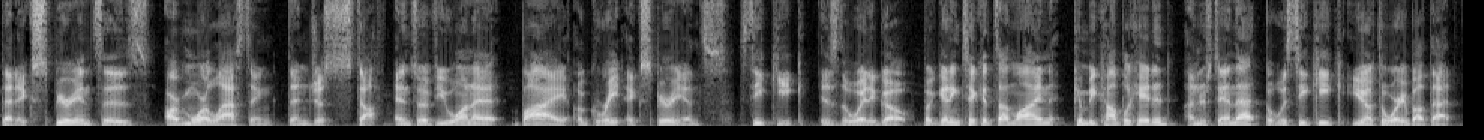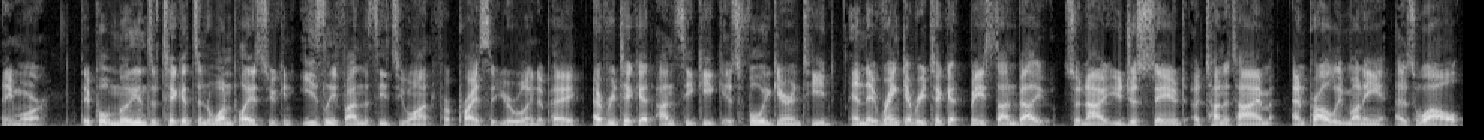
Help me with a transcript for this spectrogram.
that experiences are more lasting than just stuff. And so if you want to buy a great experience, SeatGeek is the way to go. But getting tickets online can be complicated. Understand that. But with SeatGeek, you don't have to worry about that anymore. They pull millions of tickets into one place so you can easily find the seats you want for a price that you're willing to pay. Every ticket on SeatGeek is fully guaranteed, and they rank every ticket based on value. So now you just saved a ton of time and probably money as well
